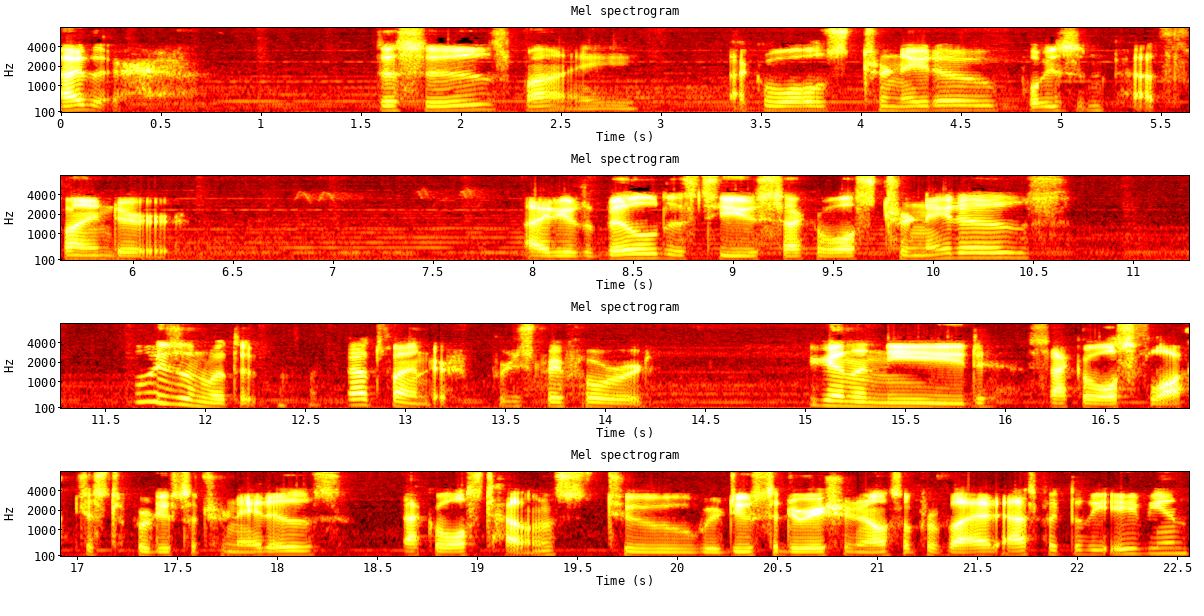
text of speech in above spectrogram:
Hi there. This is my Saqawal's Tornado Poison Pathfinder. Idea of the build is to use Saqawal's Tornadoes, poison with it, Pathfinder, pretty straightforward. You're gonna need Saqawal's Flock just to produce the tornadoes, Saqawal's Talons to reduce the duration and also provide aspect of the avian,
